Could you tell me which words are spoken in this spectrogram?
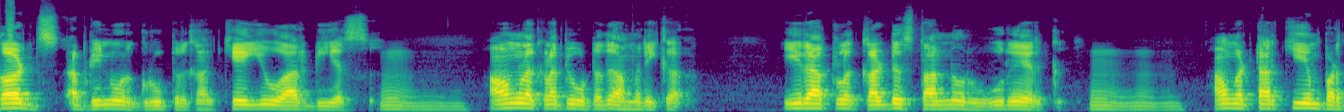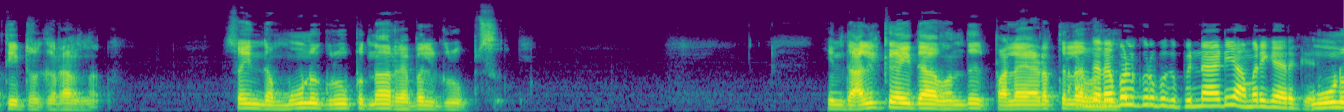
கர்ட்ஸ் அப்படின்னு ஒரு குரூப் இருக்கான். கேயூஆர்டிஎஸ் அவங்கள கிளப்பி விட்டது அமெரிக்கா. ஈராக்கில் கர்டிஸ்தான்னு ஒரு ஊரே இருக்குது. அவங்க டர்க்கியும் படுத்திட்டு இருக்கிறாங்க. ஸோ இந்த மூணு குரூப்பு தான் ரெபல் குரூப்ஸ் இந்த அல் கைதா வந்து பல இடத்துல அந்த ரெபல் குரூப்புக்கு பின்னாடி அமெரிக்கா இருக்கு. மூணு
